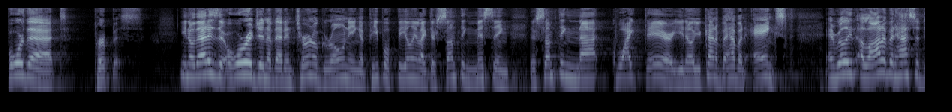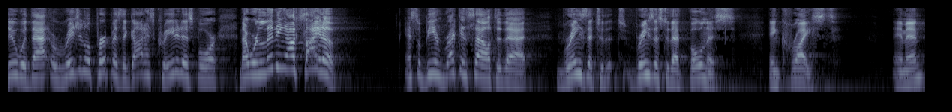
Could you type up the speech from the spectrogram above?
for that purpose. You know, that is the origin of that internal groaning of people feeling like there's something missing, there's something not quite there. You know, you kind of have an angst and really, a lot of it has to do with that original purpose that God has created us for that we're living outside of. And so, being reconciled to that brings, it to the, brings us to that fullness in Christ. Amen?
